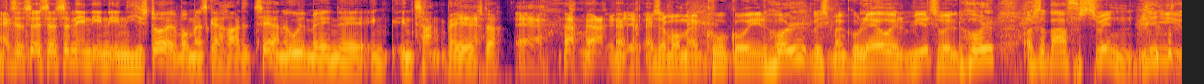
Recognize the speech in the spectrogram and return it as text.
Altså så, så sådan en, en, en historie, hvor man skal have rettet tæerne ud med en, øh, en, en tang bagefter. Ja, ja. altså hvor man kunne gå i et hul, hvis man kunne lave et virtuelt hul, og så bare forsvinde lige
